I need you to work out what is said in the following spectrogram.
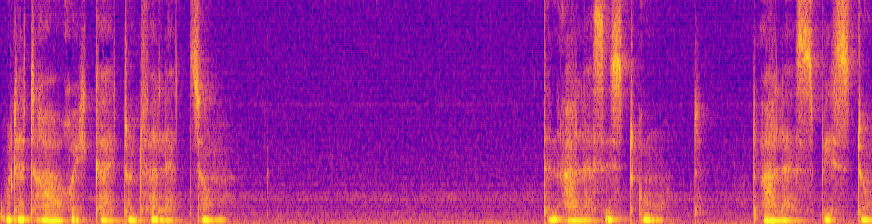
oder Traurigkeit und Verletzung. Denn alles ist gut und alles bist du.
